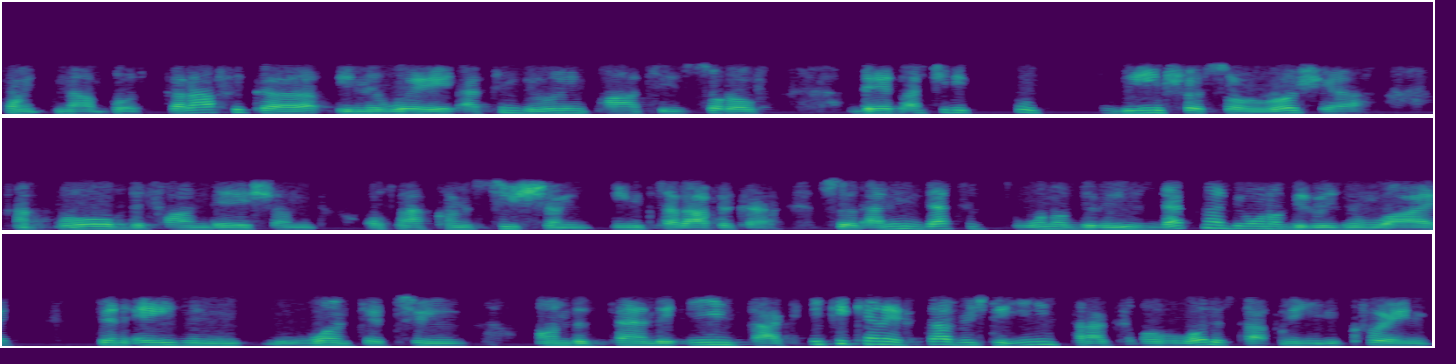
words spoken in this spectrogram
points now, but South Africa, in a way, I think the ruling party sort of, they've actually put the interests of Russia above the foundation of our constitution in South Africa. So I think that is one of the reasons, that might be one of the reasons why Steenhuisen wanted to understand the impact. If you can establish the impact of what is happening in Ukraine,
